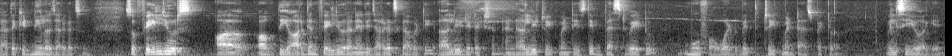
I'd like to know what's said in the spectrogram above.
లేకపోతే కిడ్నీలో జరగచ్చు. So failures of the organ failure అనేది జరగచ్చు కాబట్టి early detection and early treatment is the best way to move forward with treatment ఆస్పెక్ట్లో విల్ సీ యూ అగైన్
